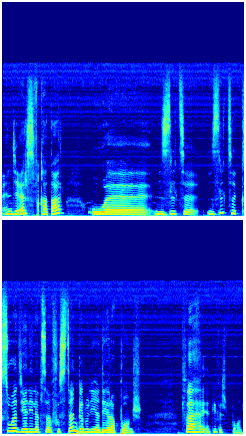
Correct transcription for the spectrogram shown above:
عندي عرس في قطر ونزلت نزلت كسوة ديالي لابسة فستان قالوا لي دايرة éponge. كي- كيفاش éponge؟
